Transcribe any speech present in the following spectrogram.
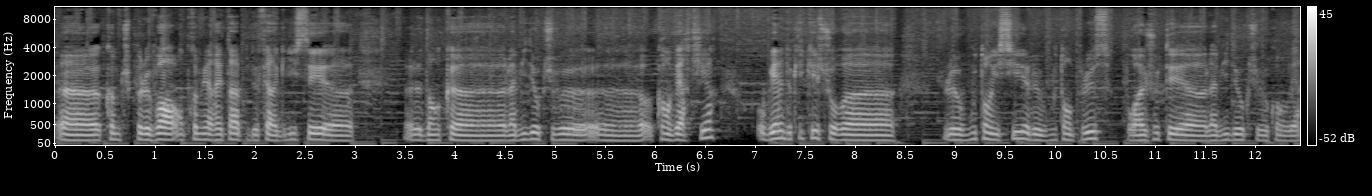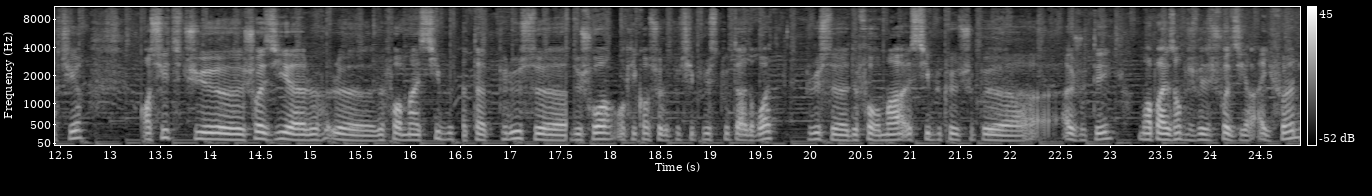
comme tu peux le voir en première étape, de faire glisser donc la vidéo que tu veux convertir ou bien de cliquer sur euh, le bouton ici, le bouton plus pour ajouter euh, la vidéo que tu veux convertir. Ensuite, tu euh, choisis le, format cible. Tu as plus de choix en cliquant sur le petit plus tout à droite, plus de format cible que tu peux ajouter. Moi, par exemple, je vais choisir iPhone.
